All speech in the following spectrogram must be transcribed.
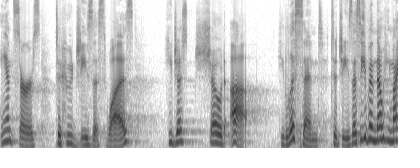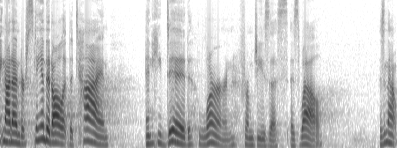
answers to who Jesus was, he just showed up. He listened to Jesus, even though he might not understand it all at the time. And he did learn from Jesus as well. Isn't that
